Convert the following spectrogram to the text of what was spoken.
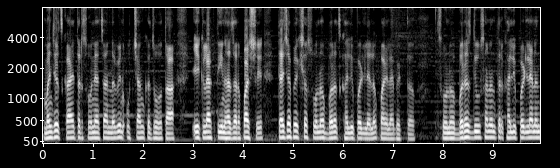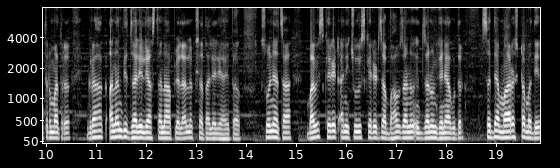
म्हणजेच काय तर सोन्याचा नवीन उच्चांक जो होता एक लाख तीन हजार पाचशे त्याच्यापेक्षा सोनं बरंच खाली पडलेलं पाहायला भेटतं. सोनं बऱ्याच दिवसानंतर खाली पडल्यानंतर मात्र ग्राहक आनंदित झालेले असताना आपल्याला लक्षात आलेले आहेत. सोन्याचा बावीस कॅरेट आणि चोवीस कॅरेटचा भाव जाणून जाणून घेण्या अगोदर सध्या महाराष्ट्रामध्ये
